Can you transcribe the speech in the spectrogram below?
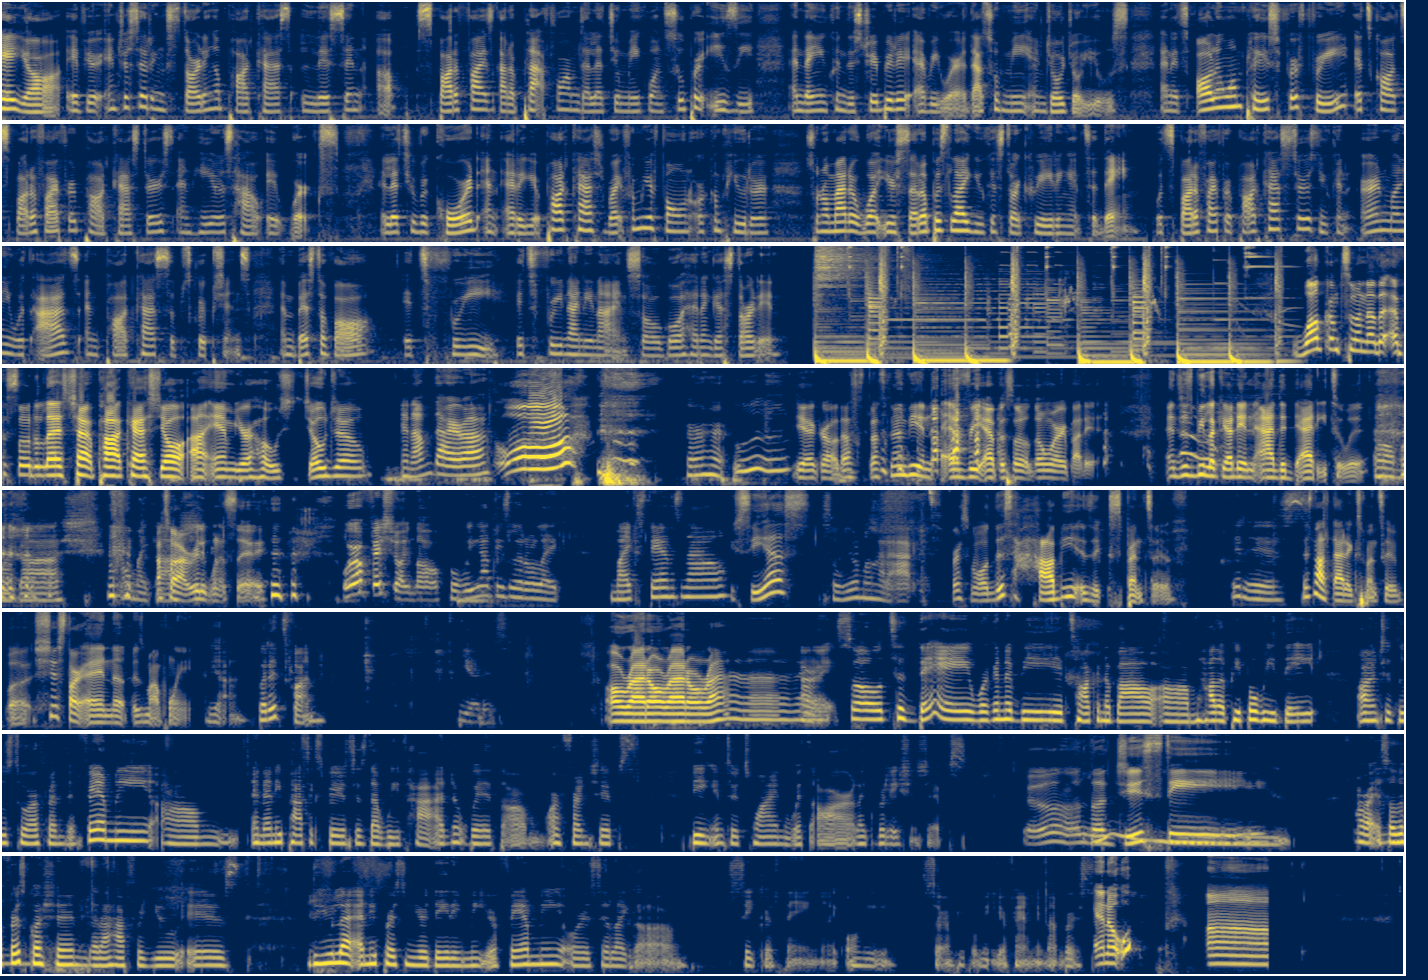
Hey y'all, if you're interested in starting a podcast, listen up. Spotify's got a platform that lets you make one super easy and then you can distribute it everywhere. That's what me and JoJo use. And it's all in one place for free. It's called Spotify for Podcasters, and here's how it works. It lets you record and edit your podcast right from your phone or computer. So no matter what your setup is like, you can start creating it today. With Spotify for Podcasters, you can earn money with ads and podcast subscriptions. And best of all, it's free. It's free 99. So go ahead and get started. Welcome to another episode of Let's Chat Podcast, y'all. I am your host, JoJo. And I'm Dyra. Oh, yeah, girl, that's that's gonna be in every episode. Don't worry about it. And just be lucky I didn't add the daddy to it. Oh my gosh. Oh my gosh. That's what I really want to say. We're official though, but we got these little like mic stands now, You see us? so we don't know how to act. First of all, this hobby is expensive. It is. It's not that expensive, but shit start adding up. Is my point. Yeah, but it's fun. Yeah, it is. All right, all right, all right. All right. So today we're gonna be talking about um how the people we date are introduced to our friends and family, um, and any past experiences that we've had with um our friendships being intertwined with our like relationships. Oh, logistic. Mm. All right. So the first question that I have for you is do you let any person you're dating meet your family or is it like a sacred thing? Like only certain people meet your family members? And uh, ooh, um,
